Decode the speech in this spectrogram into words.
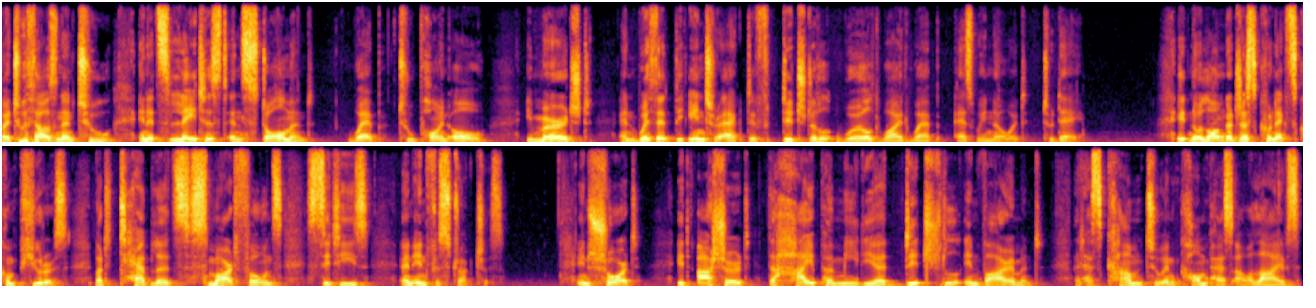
By 2002, in its latest installment, Web 2.0 emerged and with it the interactive digital World Wide Web as we know it today. It no longer just connects computers, but tablets, smartphones, cities and infrastructures. In short, it ushered the hypermedia digital environment that has come to encompass our lives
